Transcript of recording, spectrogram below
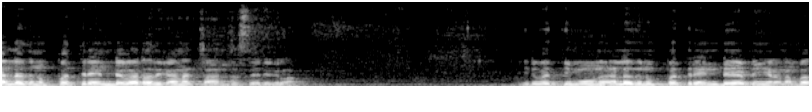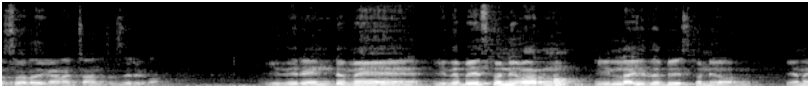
அல்லது முப்பத்தி ரெண்டு வர்றதுக்கான சான்சஸ் இருக்கலாம். இருபத்தி மூணு அல்லது முப்பத்தி ரெண்டு அப்படிங்கிற நம்பர்ஸ் வர்றதுக்கான சான்சஸ் இருக்கலாம். இது ரெண்டுமே இதை பேஸ் பண்ணி வரணும் இல்லை இதை பேஸ் பண்ணி வரணும். ஏன்னா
